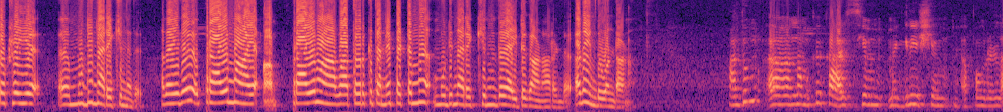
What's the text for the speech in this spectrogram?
ഡോക്ടർ ഈ മുടി നരയ്ക്കുന്നത്. അതായത് പ്രായമായ പ്രായമാവാത്തവർക്ക് തന്നെ പെട്ടെന്ന് മുടി നരയ്ക്കുന്നതായിട്ട് കാണാറുണ്ട്. അതെന്തുകൊണ്ടാണ്? അതും നമുക്ക് കാൽസ്യം മെഗ്നീഷ്യം പോലുള്ള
